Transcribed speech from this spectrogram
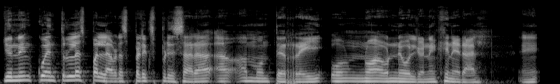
yo no encuentro las palabras para expresar a, Monterrey o no a Nuevo León en general. Eh,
